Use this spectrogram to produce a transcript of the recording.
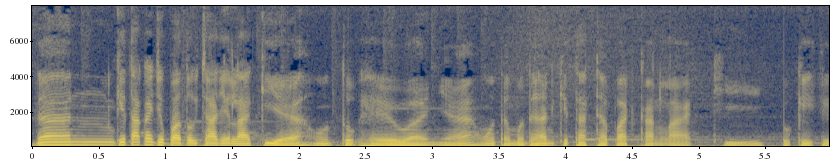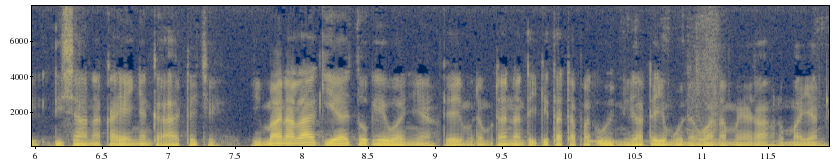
Dan kita akan coba untuk cari lagi ya untuk hewannya. Mudah-mudahan kita dapatkan lagi. Oke, di sana kayaknya nggak ada, coy. Gimana lagi ya untuk hewannya? Oke, mudah-mudahan nanti kita dapat. Oh, ini ada yang warna warna merah, lumayan.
